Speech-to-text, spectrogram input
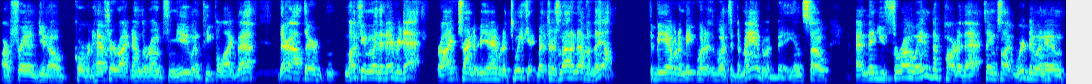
our friend you know corbett hefner right down the road from you and people like that they're out there monkeying with it every day right trying to be able to tweak it but there's not enough of them to be able to meet what what the demand would be and so and then you throw into part of that things like we're doing in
